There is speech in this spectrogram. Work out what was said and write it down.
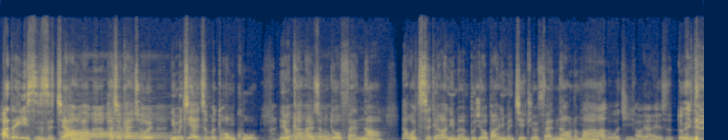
他的意思是这样了，哦、他就干脆你们既然这么痛苦，你们干嘛有这么多烦恼？哦、那我吃掉你们，不就帮你们解决烦恼了吗？那逻辑好像也是对的。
